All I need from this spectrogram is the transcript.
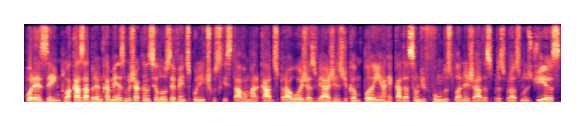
Por exemplo, a Casa Branca mesmo já cancelou os eventos políticos que estavam marcados para hoje, as viagens de campanha, arrecadação de fundos planejadas para os próximos dias,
